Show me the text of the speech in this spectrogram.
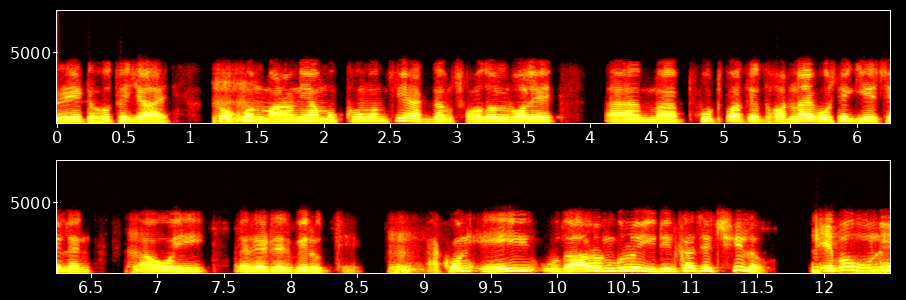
রেড হতে যায় তখন মাননীয় মুখ্যমন্ত্রী একদম সদল বলে ফুটপাতে ধর্নায় বসে গিয়েছিলেন ওই রেডের বিরুদ্ধে। এখন এই উদাহরণগুলো ইডির কাছে ছিল। এবং উনি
